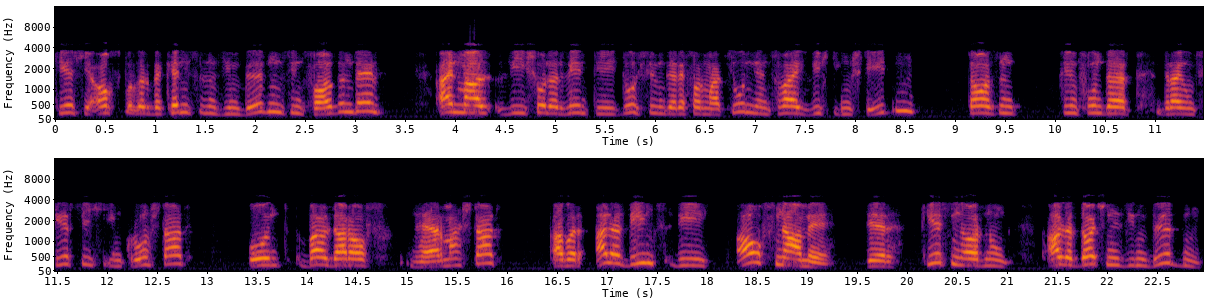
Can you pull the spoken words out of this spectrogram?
Kirche Augsburger Bekenntnisse in Siebenbürgen sind folgende. Einmal, wie schon erwähnt, die Durchführung der Reformation in den zwei wichtigen Städten, 1543 in Kronstadt und bald darauf in Hermannstadt. Aber allerdings die Aufnahme der Kirchenordnung aller Deutschen in Siebenbürgen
